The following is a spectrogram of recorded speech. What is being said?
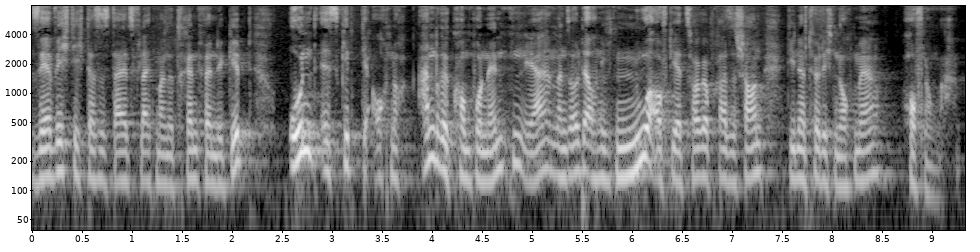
sehr wichtig, dass es da jetzt vielleicht mal eine Trendwende gibt. Und es gibt ja auch noch andere Komponenten, ja, man sollte auch nicht nur auf die Erzeugerpreise schauen, die natürlich noch mehr Hoffnung machen.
